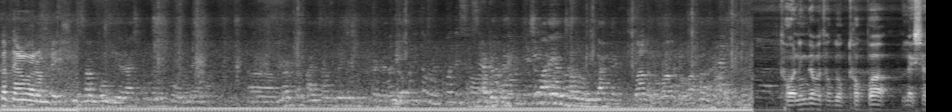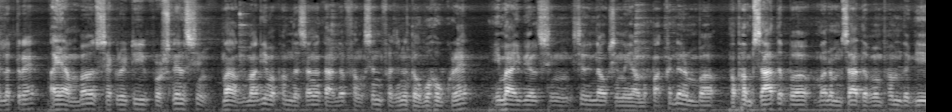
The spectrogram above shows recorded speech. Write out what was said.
Kadar varım değişim. İnsan bu bir resmi ꯊꯣꯛꯍꯟꯅꯤꯡꯗꯕ ꯊꯧꯗꯣꯛ ꯊꯣꯛꯄ ꯂꯩꯁꯜꯂꯛꯇ꯭ꯔꯦ ꯑꯌꯥꯝꯕ ꯁꯦꯀꯨꯔꯤꯇꯤ ꯄꯔꯁꯣꯅꯦꯜꯁꯤꯡ ꯃꯥꯒꯤ ꯃꯥꯒꯤ ꯃꯐꯝꯗ ꯆꯪꯉꯀꯥꯟꯗ ꯐꯪꯁꯟ ꯐꯖꯅ ꯇꯧꯕ ꯍꯧꯈ꯭ꯔꯦ ꯏꯃꯥ ꯏꯕꯦꯜꯁꯤꯡ ꯏꯆꯤꯜ ꯏꯅꯥꯎꯁꯤꯡꯅ ꯌꯥꯝꯅ ꯄꯥꯈꯠꯅꯔꯝꯕ ꯃꯐꯝ ꯆꯥꯗꯕ ꯃꯔꯝ ꯆꯥꯗꯕ ꯃꯐꯝꯗꯒꯤ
